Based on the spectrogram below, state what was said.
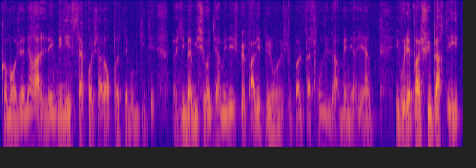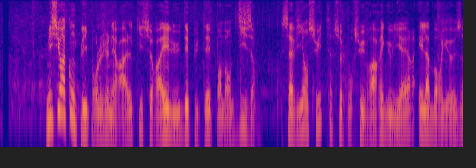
comment en général Les ministres s'accrochent à leur poste et vous me quittez. Ben, je dis, ma mission est terminée, je ne peux pas aller plus loin, je ne suis pas le patron des armées ni rien. Il ne voulait pas, je suis parti. Mission accomplie pour le général qui sera élu député pendant dix ans. Sa vie ensuite se poursuivra régulière et laborieuse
